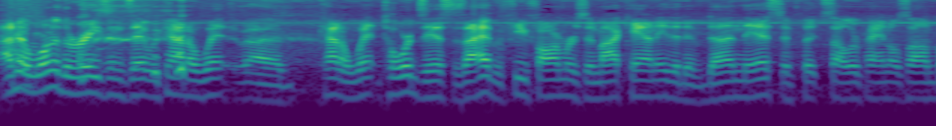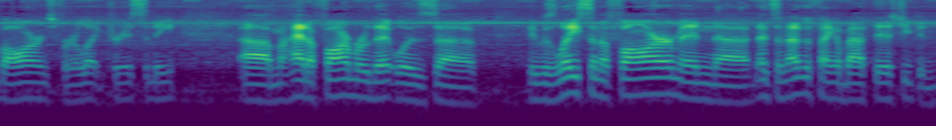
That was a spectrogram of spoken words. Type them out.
I know one of the reasons that we kind of went uh, kind of went towards this is I have a few farmers in my county that have done this and put solar panels on barns for electricity. Um, I had a farmer that was uh, he was leasing a farm, and uh, that's another thing about this. You could,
